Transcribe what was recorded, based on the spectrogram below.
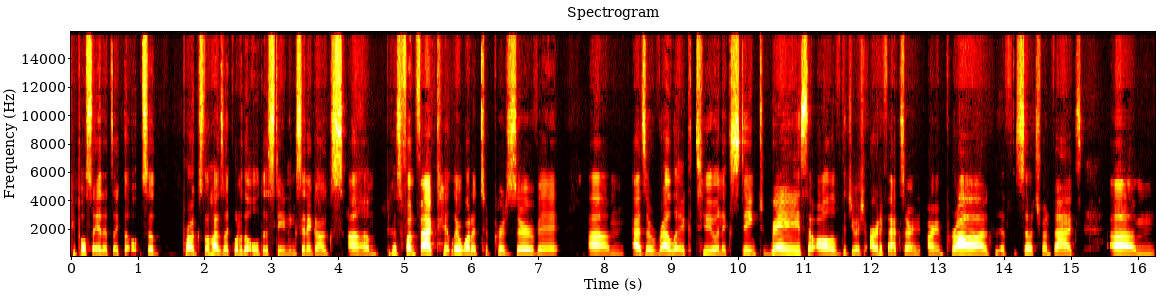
people say that's like the so Prague still has like one of the oldest standing synagogues. Um, because fun fact, Hitler wanted to preserve it um, as a relic to an extinct race. So all of the Jewish artifacts are are in Prague. Such fun facts. Um,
